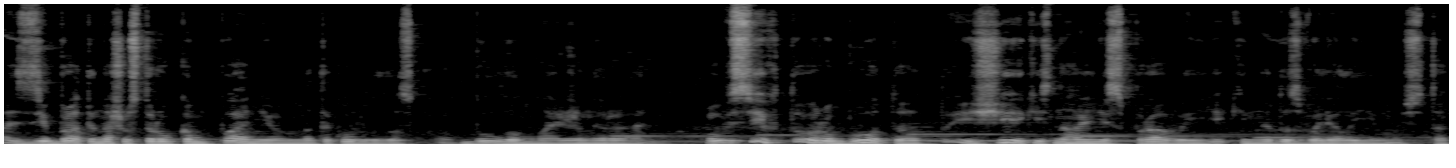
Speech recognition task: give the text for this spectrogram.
а зібрати нашу стару компанію на таку вилазку було майже нереально. У всіх то робота, то іще якісь нагальні справи, які не дозволяли їм ось так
